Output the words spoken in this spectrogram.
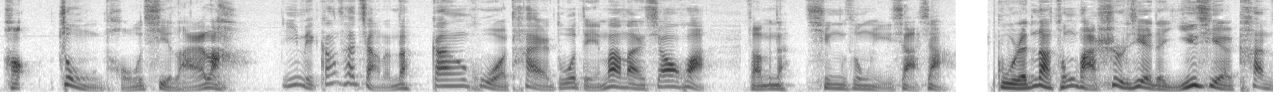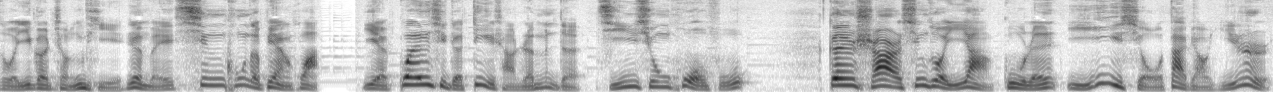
好，重头戏来了，因为刚才讲的呢，干货太多，得慢慢消化。咱们呢，轻松一下下。古人呢，总把世界的一切看作一个整体，认为星空的变化也关系着地上人们的吉凶祸福。跟十二星座一样，古人以一宿代表一日，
